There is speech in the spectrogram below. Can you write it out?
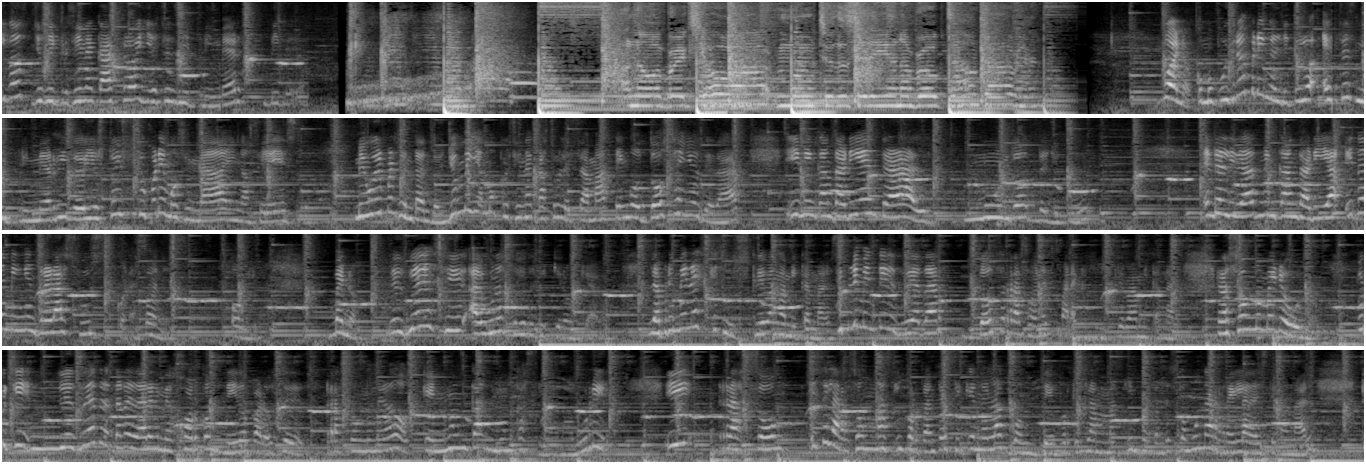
amigos, yo soy Cristina Castro y este es mi primer video. Bueno, como pudieron ver en el título, este es mi primer video y estoy súper emocionada en hacer esto. Me voy a ir presentando. Yo me llamo Cristina Castro Lezama, tengo 12 años de edad y me encantaría entrar al mundo de YouTube. En realidad me encantaría y también entrar a sus corazones, obvio. Bueno, les voy a decir algunas cosas que quiero que hagan. La primera es que suscriban a mi canal. Simplemente les voy a dar dos razones para que suscriban a mi canal. Razón número uno, porque les voy a tratar de dar el mejor contenido para ustedes. Razón número dos, que nunca, nunca se van a aburrir. Y razón, esta es la razón más importante, así que no la conté porque es la más importante, es como una regla de este canal,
